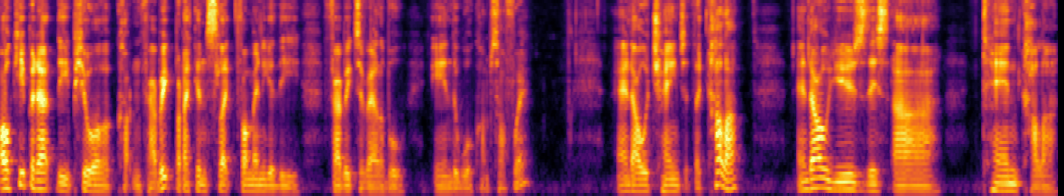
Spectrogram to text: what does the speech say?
I'll keep it at the pure cotton fabric but I can select from any of the fabrics available in the Wilcom software and I will change the color and I'll use this uh, tan color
